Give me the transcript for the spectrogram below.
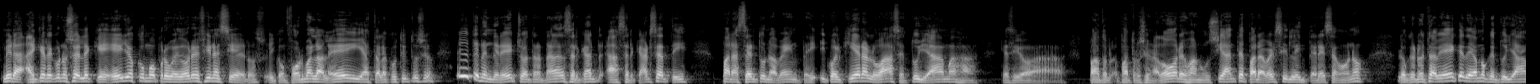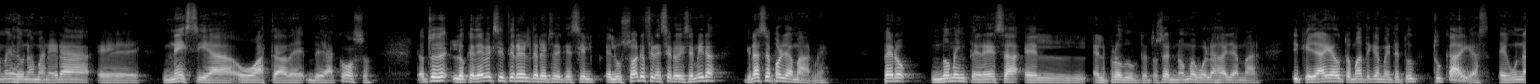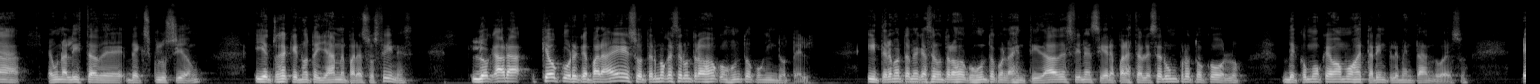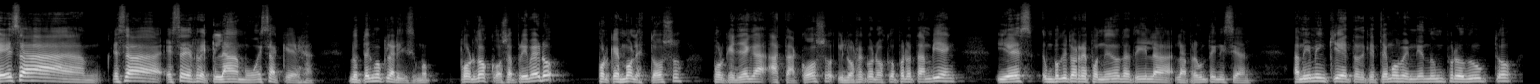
Mira, hay que reconocerle que ellos como proveedores financieros, y conforme a la ley y hasta la constitución, ellos tienen derecho a tratar de acercarse a ti para hacerte una venta. Y, cualquiera lo hace. Tú llamas a, qué sé yo, a patrocinadores o anunciantes para ver si le interesan o no. Lo que no está bien es que digamos que tú llames de una manera eh, necia o hasta de, acoso. Entonces, lo que debe existir es el derecho de que si el usuario financiero dice, mira, gracias por llamarme, pero no me interesa el, producto, entonces no me vuelvas a llamar y que ya automáticamente tú, tú caigas en una, en una lista de, exclusión y entonces que no te llamen para esos fines. Lo, ahora, ¿qué ocurre? Que para eso tenemos que hacer un trabajo conjunto con Indotel y tenemos también que hacer un trabajo conjunto con las entidades financieras para establecer un protocolo de cómo que vamos a estar implementando eso. Esa, esa, ese reclamo, esa queja, lo tengo clarísimo por dos cosas. Primero, porque es molestoso, porque llega hasta acoso y lo reconozco, pero también, y es un poquito respondiendo a ti la, pregunta inicial, a mí me inquieta de que estemos vendiendo un producto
